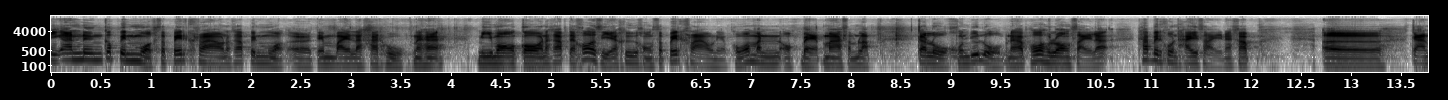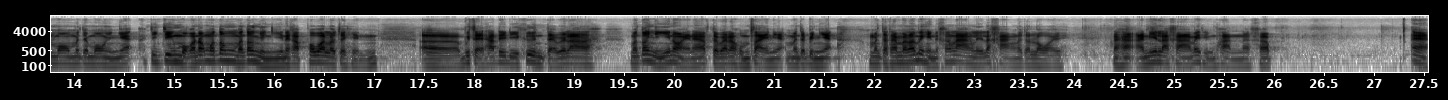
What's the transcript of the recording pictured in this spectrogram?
อีกอันนึงก็เป็นหมวกสเปซคราวนะครับ เป็นหมวกเอ่อเต็มใบราคาถูกนะฮะ มีมอกนะครับ แต่ข้อเสียคือของสเปซคราวเนี่ยผมว่ามันออกแบบมาสำหรับกะโหลกคนยุโรปนะครับ เพราะว่าลองใส่แล้ว ถ้าเป็นคนไทยใส่นะครับเอ่อการมองมันจะมองอย่างเงี้ยจริงๆหมวกกันน็อกมันต้องมันต้องอย่างนี้นะครับเพราะว่าเราจะเห็นเอ่อวิสัยทัศน์ได้ดีขึ้น แต่เวลามันต้องอย่างนี้หน่อยนะครับ แต่เวลาผมใส่เนี่ยมันจะเป็นเงี้ยมันจะทำให้เราไม่เห็นข้างล่างเลยและคางเราจะลอยนะฮะอันนี้ราคาไม่ถึงพันนะครับอะ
